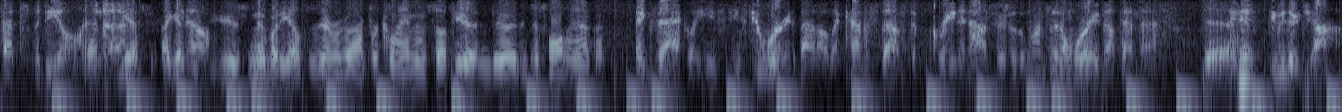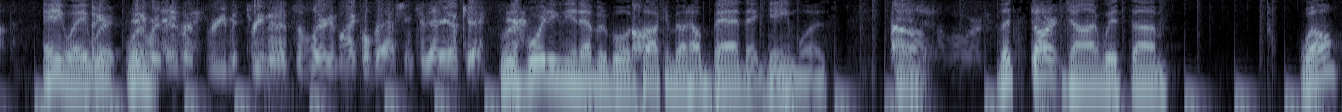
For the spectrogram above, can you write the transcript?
that's the deal. And, uh, Yes, I guess you know. he figures nobody else is ever going to proclaim him, so if he doesn't do it, it just won't happen. Exactly. He's he's too worried about all that kind of stuff. The great announcers are the ones that don't worry about that mess. Yeah. They just do their job. Anyway, we're we're anyway, there's our three three minutes of Larry Michael bashing today. Okay. we're avoiding the inevitable of Oh. talking about how bad that game was. Oh And- my lord. Let's start, John, with um. Well,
